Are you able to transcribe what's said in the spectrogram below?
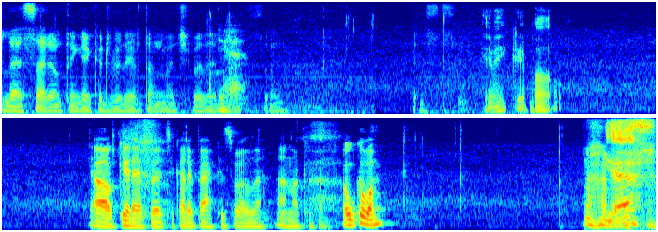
less. I don't think I could really have done much with it. Yeah. So, just- Give me great ball. Oh, good effort to cut it back as well there. Unlucky. Oh, go on. Nice. Yes.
